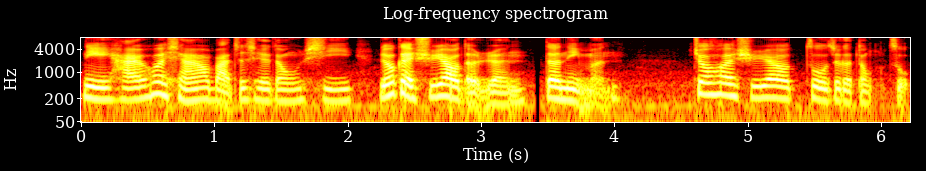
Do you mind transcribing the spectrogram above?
你还会想要把这些东西留给需要的人的你们，就会需要做这个动作。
